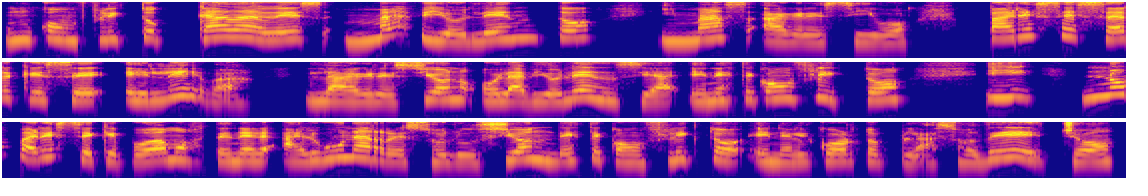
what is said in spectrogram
un conflicto cada vez más violento y más agresivo. Parece ser que se eleva la agresión o la violencia en este conflicto y no parece que podamos tener alguna resolución de este conflicto en el corto plazo. De hecho,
